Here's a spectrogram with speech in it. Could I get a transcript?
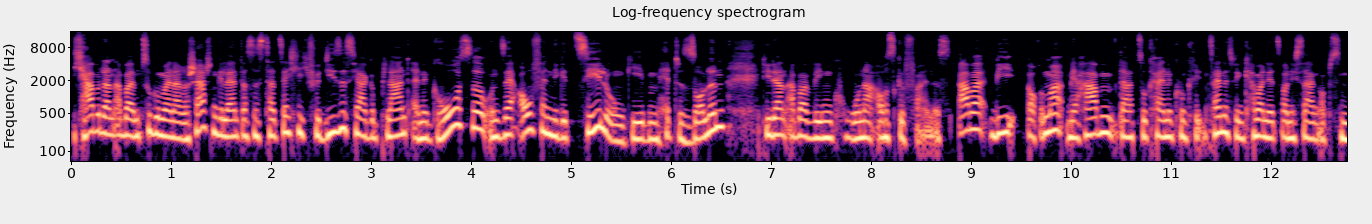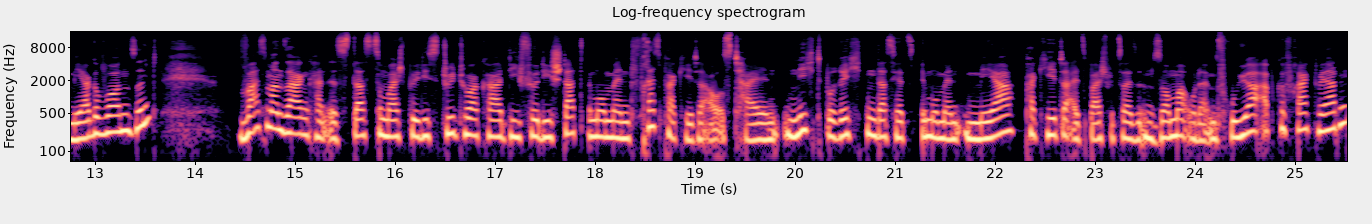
Ich habe dann aber im Zuge meiner Recherchen gelernt, dass es tatsächlich für dieses Jahr geplant eine große und sehr aufwendige Zählung geben hätte sollen, die dann aber wegen Corona ausgefallen ist. Aber wie auch immer, wir haben dazu keine konkreten Zahlen, deswegen kann man jetzt auch nicht sagen, ob es mehr geworden sind. Was man sagen kann, ist, dass zum Beispiel die Streetworker, die für die Stadt im Moment Fresspakete austeilen, nicht berichten, dass jetzt im Moment mehr Pakete als beispielsweise im Sommer oder im Frühjahr abgefragt werden.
